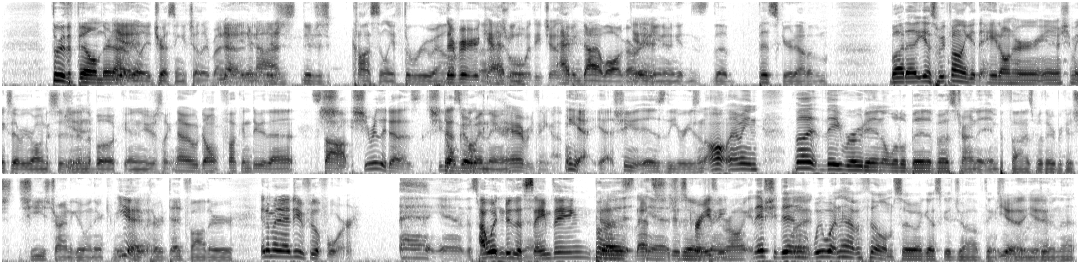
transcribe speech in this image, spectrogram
through the film, they're not Yeah. really addressing each other. By No, name, you they're know, not. They're just they're just constantly throughout. They're very uh, casual having- with each other. having dialogue already. Yeah. You know, getting the piss scared out of them. But uh, yes, we finally get to hate on her. You know, she makes every wrong decision Yeah. in the book, and you're just like, no, don't fucking do that. Stop. She, she really does. She Don't does go fuck in there. Everything up. Yeah, yeah, she is the reason. All I mean, but they wrote in a little bit of us trying to empathize with her because she's trying to go in there and communicate Yeah. with her dead father. And I mean, I do feel for her. Eh, yeah, that's I wouldn't do the that. same thing But because that's yeah, just crazy. Wrong. And if she didn't, But- we wouldn't have a film. So I guess good job. Thanks Yeah, for doing, yeah. doing that.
